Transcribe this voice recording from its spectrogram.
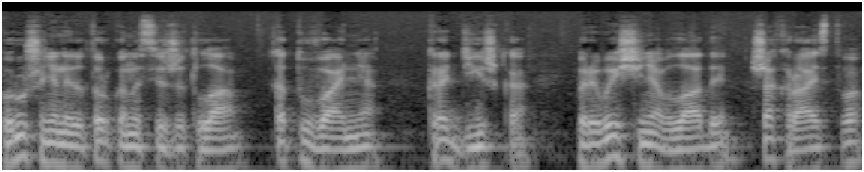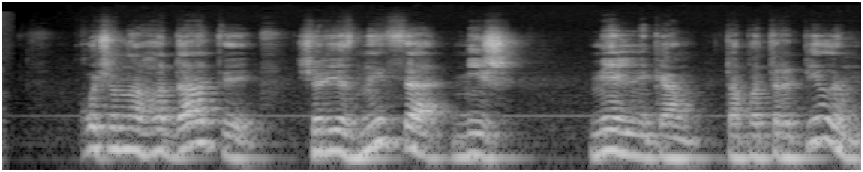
порушення недоторканості житла, катування, крадіжка, перевищення влади, шахрайство, Хочу нагадати, що різниця між Мельником та потерпілим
